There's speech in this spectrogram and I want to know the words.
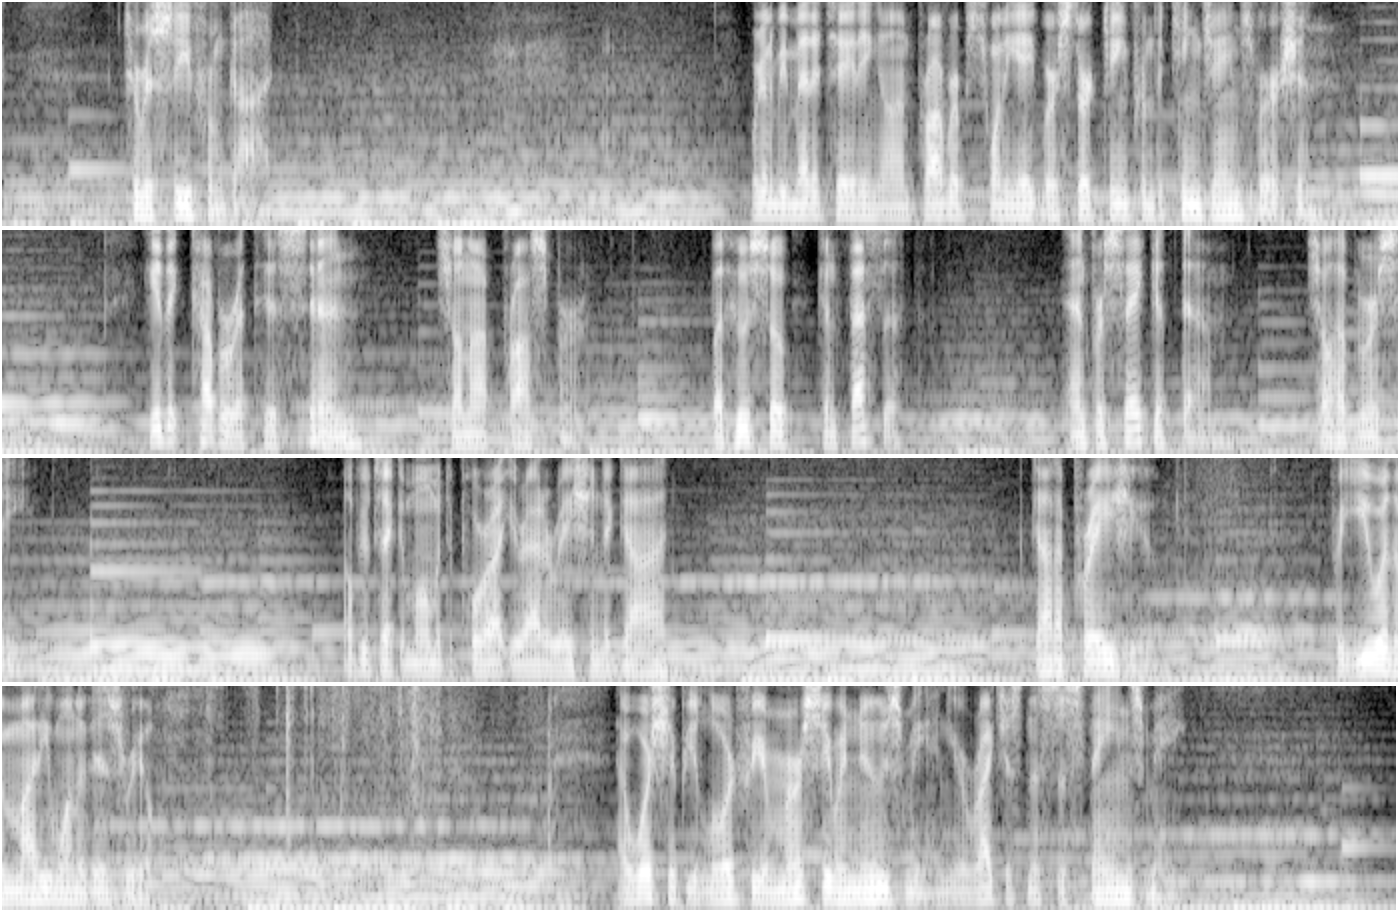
to receive from God. We're going to be meditating on Proverbs 28, verse 13 from the King James Version. He that covereth his sin shall not prosper, but whoso confesseth and forsaketh them shall have mercy. Hope you'll take a moment to pour out your adoration to God. God, I praise you for you are the mighty one of Israel. I worship you, Lord, for your mercy renews me and your righteousness sustains me.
